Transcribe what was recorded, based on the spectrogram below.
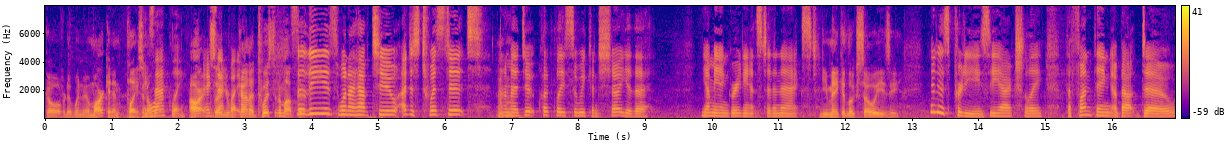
go over to Windmill Market and place an order. Exactly. All right. So you Exactly. kind of twisted them up. So there. these, when I have two, I just twist it. Mm-hmm. And I'm going to do it quickly so we can show you the yummy ingredients to the next. you make it look so easy. It is pretty easy, actually. The fun thing about dough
